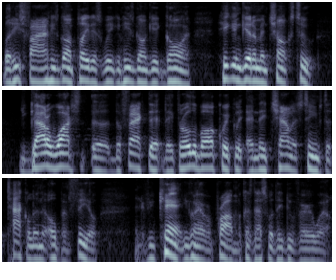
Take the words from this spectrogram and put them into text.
but he's fine. He's going to play this week and he's going to get going. He can get them in chunks too. You got to watch uh, the fact that they throw the ball quickly and they challenge teams to tackle in the open field. And if you can't, you're going to have a problem because that's what they do very well.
